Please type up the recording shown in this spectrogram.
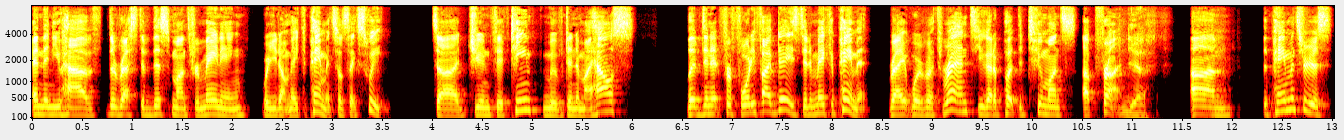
And then you have the rest of this month remaining where you don't make a payment. So it's like, sweet. It's uh, June 15th, moved into my house, lived in it for 45 days, didn't make a payment, right? Where with rent, you got to put the two months up front. yeah Um, the payments are just,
